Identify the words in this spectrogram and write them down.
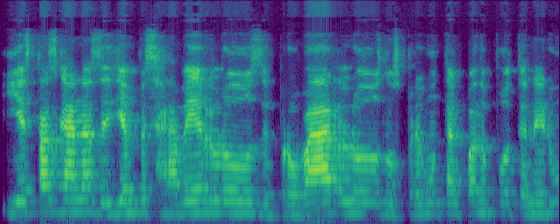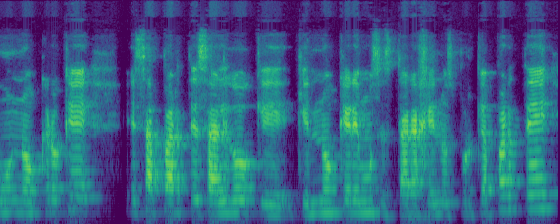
y estas ganas de ya empezar a verlos, de probarlos, nos preguntan cuándo puedo tener uno. Creo que esa parte es algo que, que no queremos estar ajenos, porque aparte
